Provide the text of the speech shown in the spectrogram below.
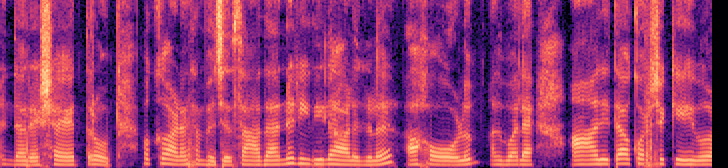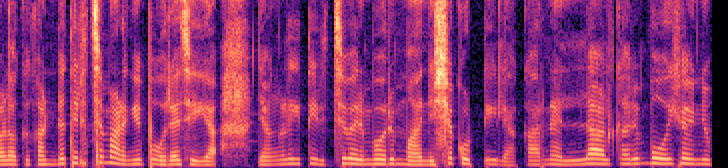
എന്താ പറയുക ക്ഷേത്രവും ഒക്കെ കാണാൻ സമ്മതിച്ചത്. സാധാരണ രീതിയിൽ ആളുകൾ ആ ഹോളും അതുപോലെ ആദ്യത്തെ ആ കുറച്ച് കേവുകളൊക്കെ കണ്ട് തിരിച്ച് മടങ്ങി പോരുക ചെയ്യുക ഞങ്ങൾ ഈ തിരിച്ച് വരുമ്പോൾ ഒരു മനുഷ്യ കൊട്ടിയില്ല. കാരണം എല്ലാ ആൾക്കാരും പോയി കഴിഞ്ഞു.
